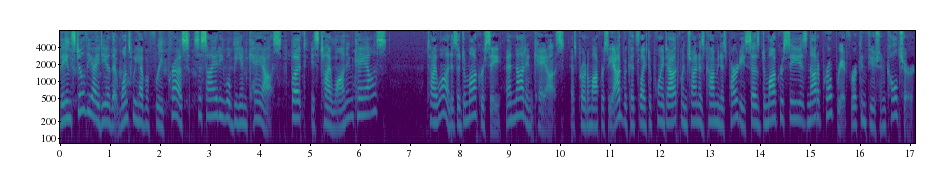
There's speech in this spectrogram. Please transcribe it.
They instill the idea that once we have a free press, society will be in chaos. But is Taiwan in chaos? Taiwan is a democracy and not in chaos, as pro democracy advocates like to point out when China's Communist Party says democracy is not appropriate for a Confucian culture.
